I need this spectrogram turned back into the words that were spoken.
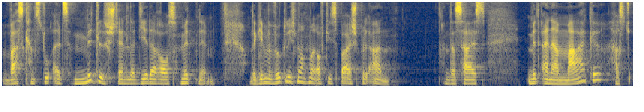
was kannst du als Mittelständler dir daraus mitnehmen? Und da gehen wir wirklich nochmal auf dieses Beispiel an. Und das heißt, mit einer Marke hast du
